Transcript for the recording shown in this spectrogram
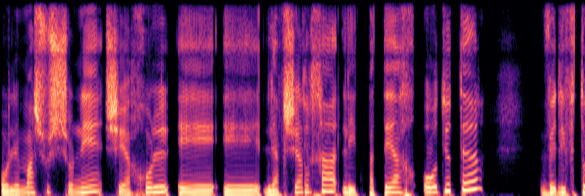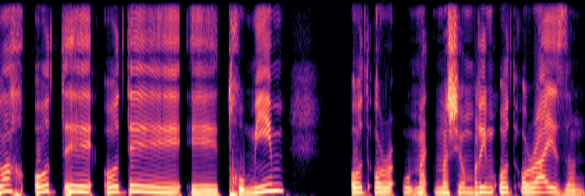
או למשהו שונה שיכול אה, אה, לאפשר לך להתפתח עוד יותר ולפתוח עוד, אה, עוד אה, אה, תחומים, עוד, אור, מה שאומרים עוד הורייזון.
